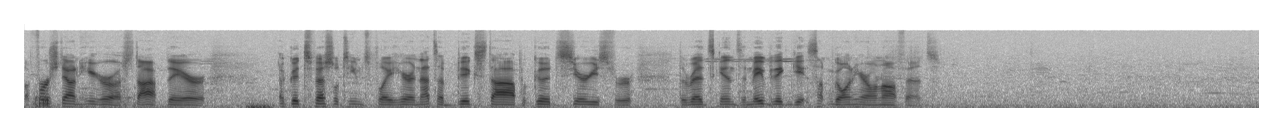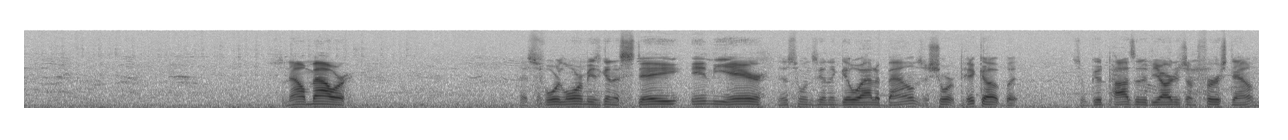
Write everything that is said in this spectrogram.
a first down here a stop there, a good special teams play here, and that's a big stop, a good series for the Redskins, and maybe they can get something going here on offense. So now Maurer. As Fort Loramie is going to stay in the air. This one's going to go out of bounds, a short pickup, but some good positive yardage on first down.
